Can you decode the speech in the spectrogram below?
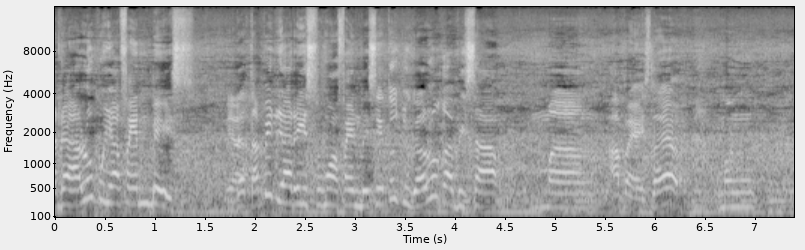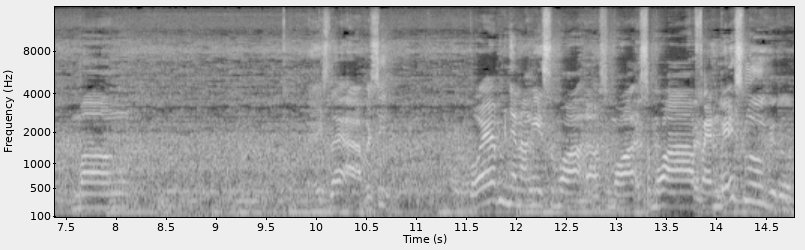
ada lu punya fanbase. Ya. Dan- tapi dari semua fanbase itu juga lu gak bisa meng apa ya istilahnya meng meng istilahnya apa sih? Pokoknya menyenangi semua eh, semua semua fanbase lu gitu.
